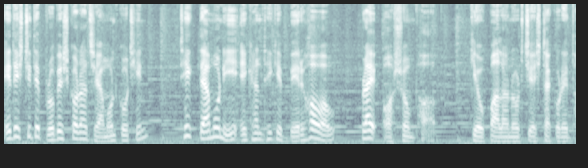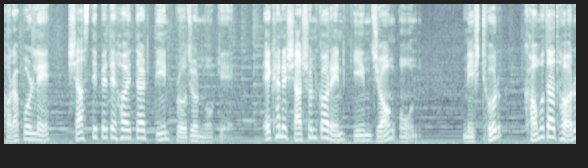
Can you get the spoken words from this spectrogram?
এ দেশটিতে প্রবেশ করা যেমন কঠিন, ঠিক তেমনই এখান থেকে বের হওয়াও প্রায় অসম্ভব। কেউ পালানোর চেষ্টা করে ধরা পড়লে শাস্তি পেতে হয় তার তিন প্রজন্মকে। এখানে শাসন করেন কিম জং উন নিষ্ঠুর, ক্ষমতাধর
